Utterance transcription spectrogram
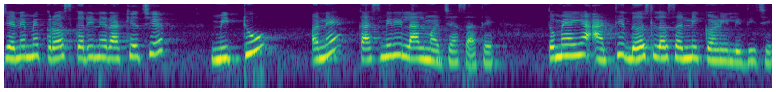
જેને મેં ક્રશ કરીને રાખ્યો છે, મીઠું અને કાશ્મીરી લાલ મરચાં સાથે. તો મેં અહીંયા આઠથી દસ લસણની કણી લીધી છે.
